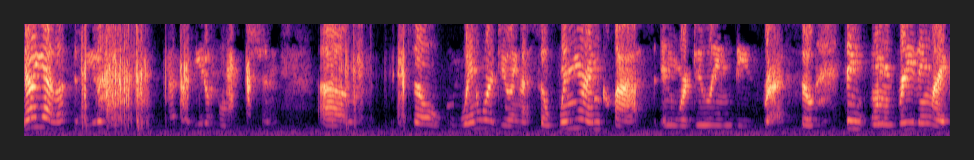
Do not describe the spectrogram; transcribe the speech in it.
no, yeah, that's a beautiful that's a beautiful question. Um, so when we're doing that, so when you're in class and we're doing these breaths, so think when we're breathing like,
